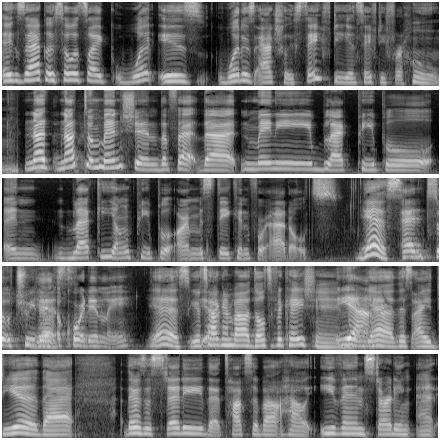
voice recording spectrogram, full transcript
Exactly. So it's like, what is what is actually safety and safety for whom? Not not to mention the fact that many black people and black young people are mistaken for adults Yes. and so treated Yes. accordingly. Yes, you're Yeah. talking about adultification. Yeah. Yeah, this idea that there's a study that talks about how even starting at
